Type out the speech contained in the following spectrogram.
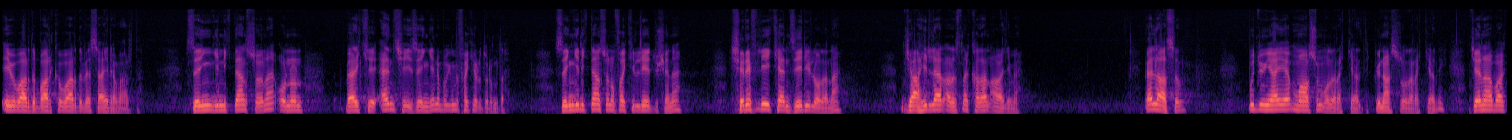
Evi vardı, barkı vardı vesaire vardı. Zenginlikten sonra onun belki en şey zengini bugün bir fakir durumda. Zenginlikten sonra fakirliğe düşene, şerefliyken zelil olana, cahiller arasında kalan alime. Velhasıl bu dünyaya masum olarak geldik, günahsız olarak geldik. Cenab-ı Hak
